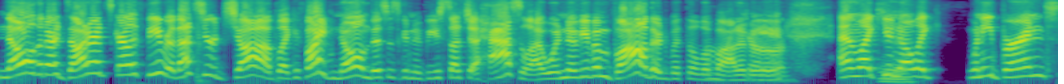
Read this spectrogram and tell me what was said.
you know that our daughter had scarlet fever? That's your job. Like, if I'd known this was going to be such a hassle, I wouldn't have even bothered with the Oh lobotomy. and like, you Yeah. know, like when he burned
